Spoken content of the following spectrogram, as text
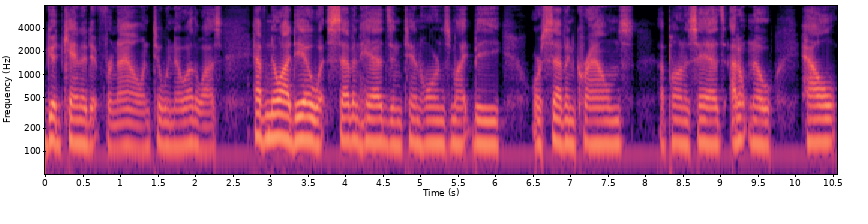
good candidate for now until we know otherwise. Have no idea what seven heads and ten horns might be, or seven crowns upon his heads. I don't know how,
